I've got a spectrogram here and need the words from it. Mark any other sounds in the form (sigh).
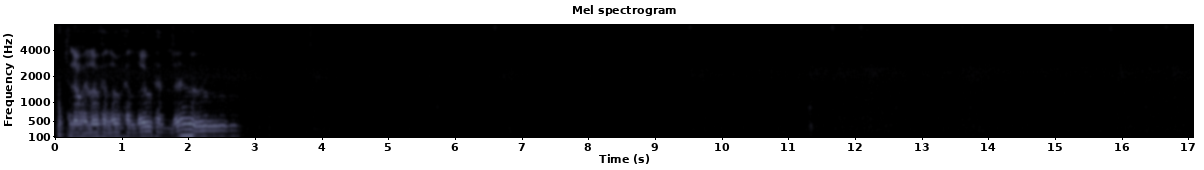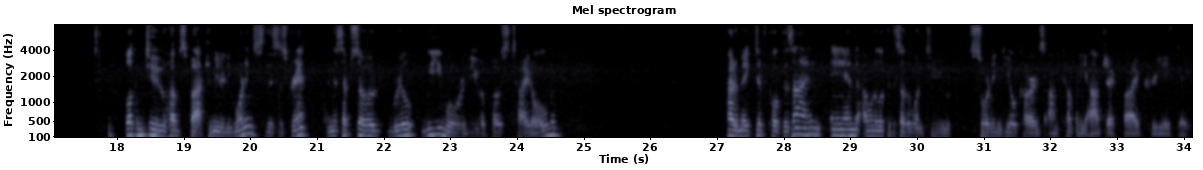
Hello, hello, hello, hello, hello. Welcome to HubSpot Community Mornings. This is Grant. In this episode, we'll, we will review a post titled How to Make Difficult Design, and I want to look at this other one too Sorting Deal Cards on Company Object by Create Date.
